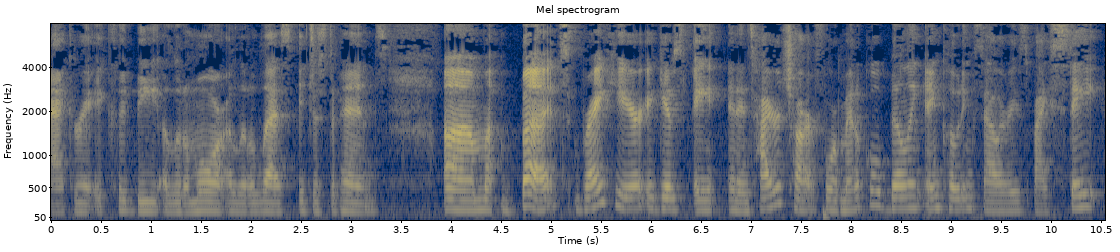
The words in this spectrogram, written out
accurate. It could be a little more, a little less. It just depends. Um, but right here, it gives a, an entire chart for medical billing and coding salaries by state,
